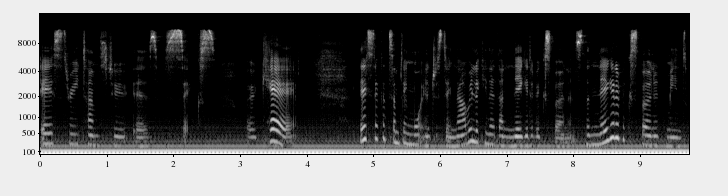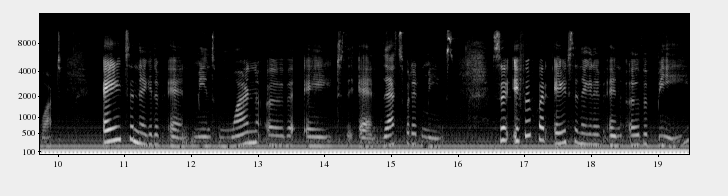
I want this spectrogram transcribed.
S3 times 2 is 6. Okay, let's look at something more interesting. Now we're looking at our negative exponents. The negative exponent means what? a to the negative n means 1 over a to the n. That's what it means. So if we've got a to the negative n over b,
